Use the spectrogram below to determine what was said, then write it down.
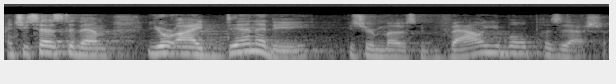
And she says to them, Your identity is your most valuable possession.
